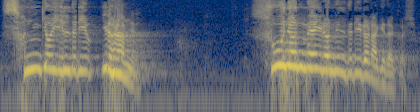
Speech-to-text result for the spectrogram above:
선교 일들이 일어납니다. 수년 내에 이런 일들이 일어나게 될 것입니다.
